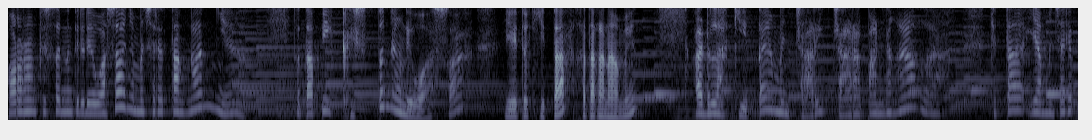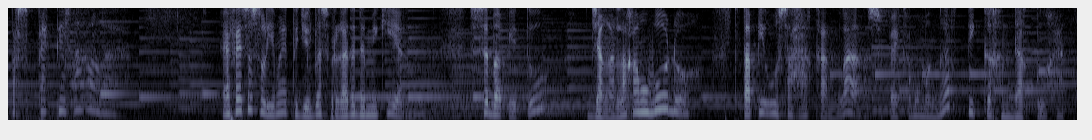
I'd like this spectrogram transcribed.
Orang-orang Kristen yang tidak dewasa hanya mencari tangannya. Tetapi Kristen yang dewasa, yaitu kita, katakan amin, adalah kita yang mencari cara pandang Allah. Kita yang mencari perspektif Allah. Efesus 5 ayat 17 berkata demikian. Sebab itu, janganlah kamu bodoh, tetapi usahakanlah supaya kamu mengerti kehendak Tuhan.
